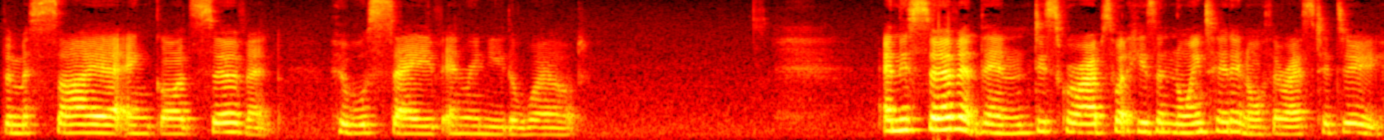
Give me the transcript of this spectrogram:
the Messiah and God's servant, who will save and renew the world. And this servant then describes what he's anointed and authorized to do.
